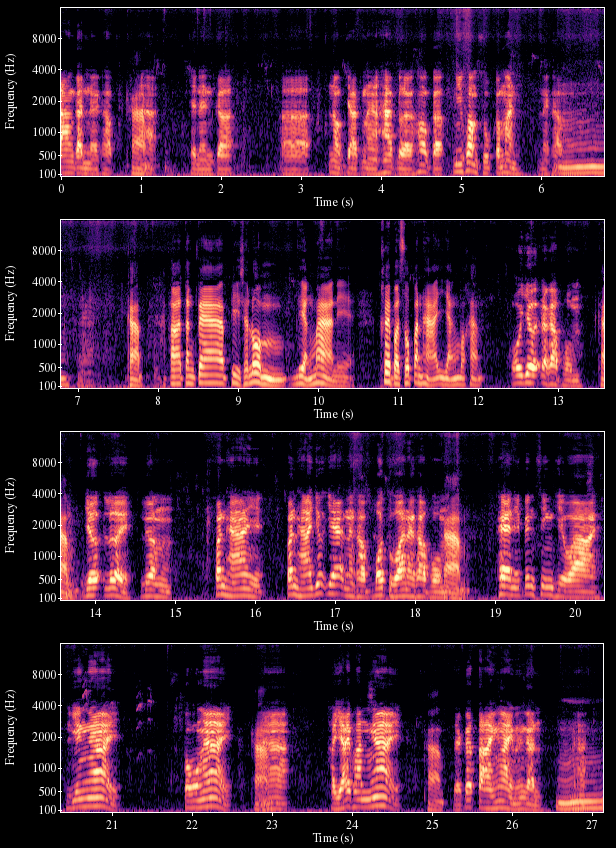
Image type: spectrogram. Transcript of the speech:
ต่างกันนะครับครับนะฮะฉะนั้นก็อ่านอกจากน่าหักแล้วเฮาก็มีความสุขกับมัน นะครับอืมนะฮะครับอ่าตั้งแต่พี่ชโลมเลี้ยงมานี่เคยประสบปัญหาอีหยังบ่ครับ โอ้เยอะนะครับผม ครับ เยอะเลย เรื่องปัญหานี่ปัญหาเยอะแยะนะครับบ่ตัวนะครับ ผม ครับ แพร่นี่เป็นสิ่งที่ว่าเลี้ยงง่าย โตง่ายครับ นะฮะขยายพันธุ์ง่าย ครับแต่ก็ตายง่ายเหมือนกัน อืนะฮะม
